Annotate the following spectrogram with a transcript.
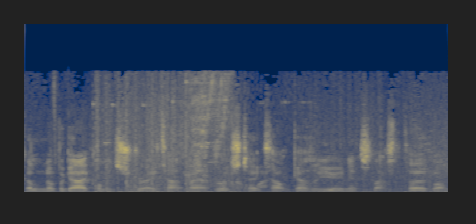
Got another guy coming straight at me which takes out Gaza units, that's the third one.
